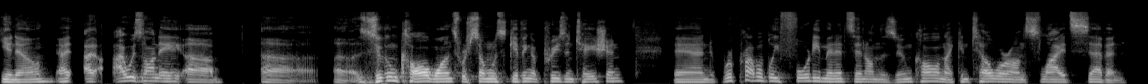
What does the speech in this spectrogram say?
You know, I I, I was on a, uh, uh, a Zoom call once where someone was giving a presentation. And we're probably 40 minutes in on the Zoom call, and I can tell we're on slide seven,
